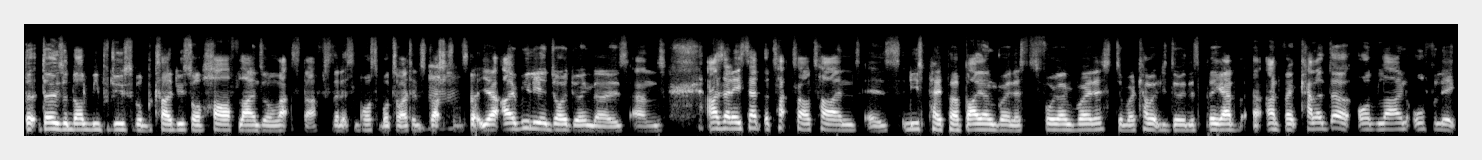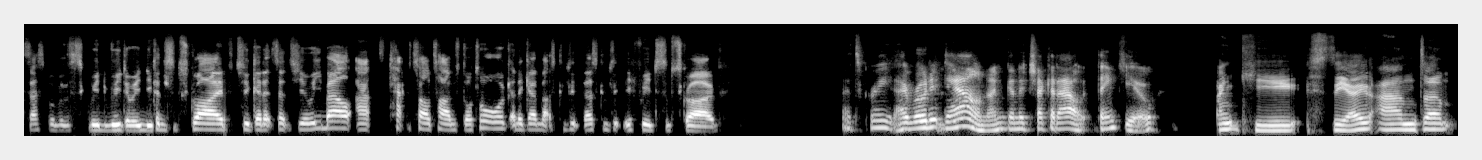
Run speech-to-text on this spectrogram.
th- those are non-reproducible because I do sort of half lines and all that stuff, so that it's impossible to write instructions. But yeah, I really enjoy doing those. And as Ellie said, the Tactile Times is a newspaper by young Braillists for young Braillists, and we're currently doing this big ad- advent calendar online, awfully accessible with a screen reader, and you can subscribe to get it sent to your email at tactiletimes.org. And again, that's complete, that's completely free to subscribe. That's great. I wrote it down. I'm going to check it out. Thank you. Thank you, Theo. And um,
